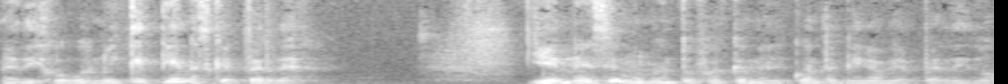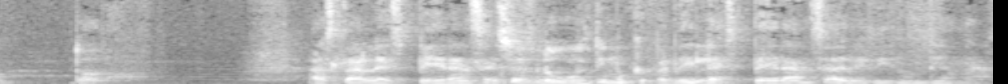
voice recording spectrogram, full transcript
me dijo, bueno, ¿y qué tienes que perder? Y en ese momento fue que me di cuenta que yo había perdido todo hasta la esperanza. Eso es lo último que perdí, la esperanza de vivir un día más.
